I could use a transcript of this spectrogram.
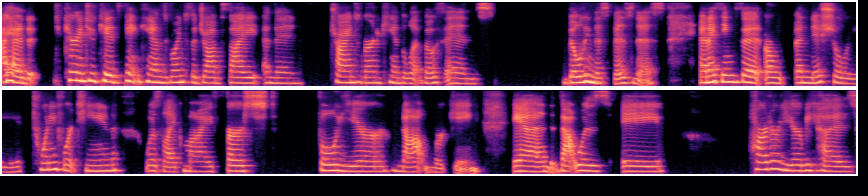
I had carrying two kids, paint cans, going to the job site, and then trying to burn a candle at both ends, building this business. And I think that uh, initially, 2014 was like my first full year not working. And that was a harder year because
